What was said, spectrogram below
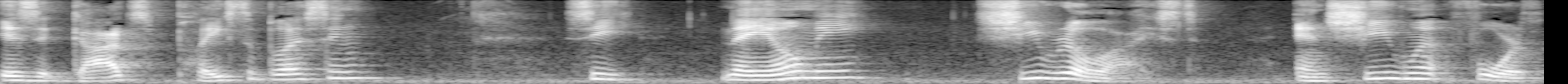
Is it God's place of blessing? See, Naomi, she realized and she went forth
